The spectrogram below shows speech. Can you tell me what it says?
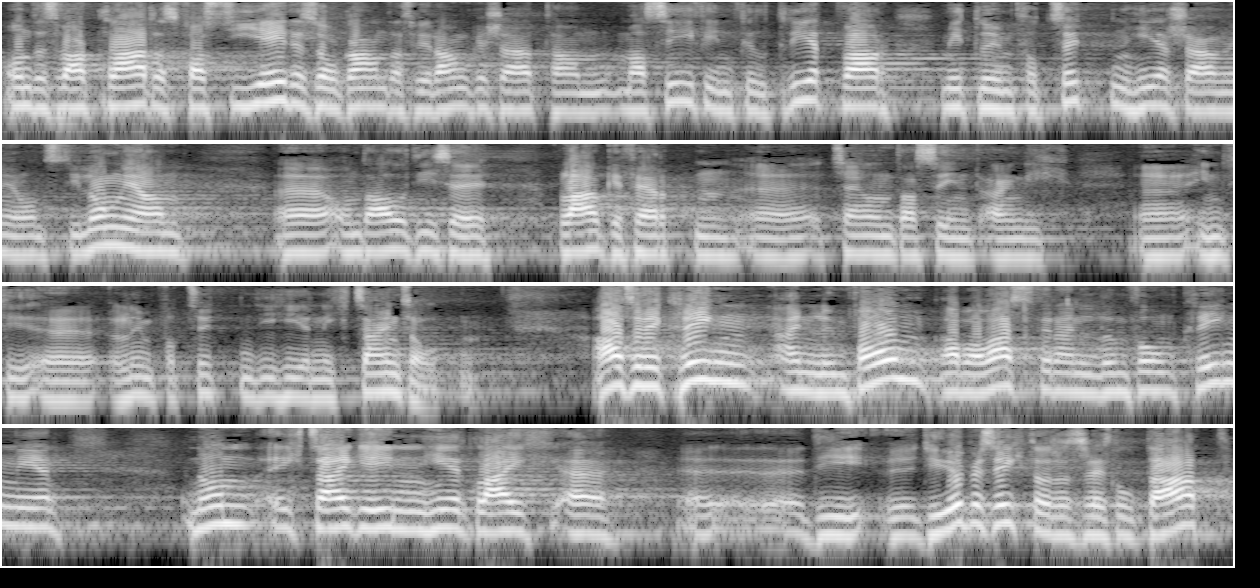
und es war klar, dass fast jedes Organ, das wir angeschaut haben, massiv infiltriert war mit Lymphozyten. Hier schauen wir uns die Lunge an äh, und all diese blau gefärbten äh, Zellen, das sind eigentlich äh, äh, Lymphozyten, die hier nicht sein sollten. Also wir kriegen ein Lymphom, aber was für ein Lymphom kriegen wir? Nun, ich zeige Ihnen hier gleich äh, die, die Übersicht oder das Resultat.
